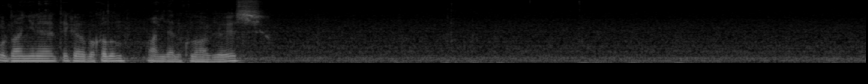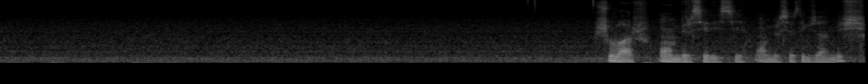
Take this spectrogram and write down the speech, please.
Buradan yine tekrar bakalım hangilerini kullanabiliriz. Şu var 11 serisi. 11 serisi güzelmiş.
